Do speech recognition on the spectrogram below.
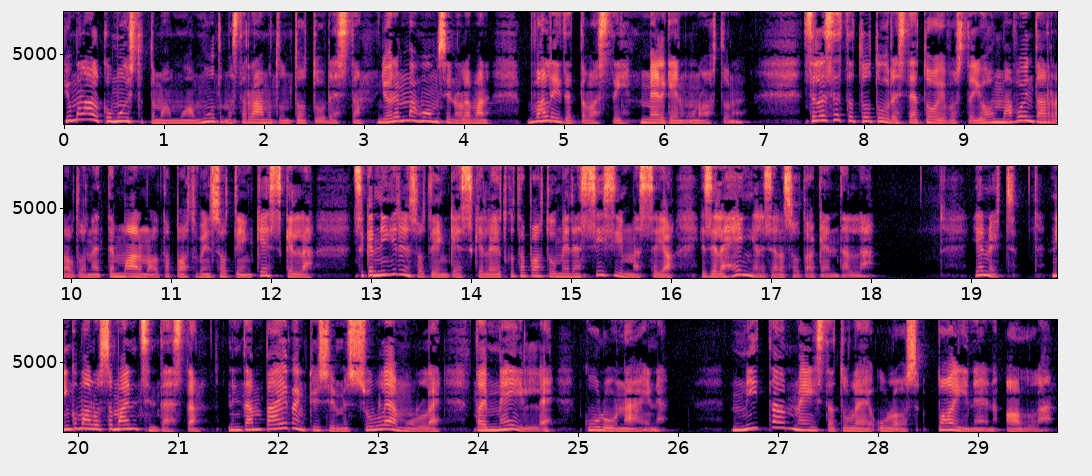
Jumala alkoi muistuttamaan mua muutamasta raamatun totuudesta, joiden mä huomasin olevan valitettavasti melkein unohtunut. Sellaisesta totuudesta ja toivosta, johon mä voin tarrautua näiden maailmalla tapahtuvien sotien keskellä sekä niiden sotien keskellä, jotka tapahtuu meidän sisimmässä ja, ja siellä hengellisellä sotakentällä. Ja nyt, niin kuin mä alussa mainitsin tästä, niin tämän päivän kysymys sulle ja mulle tai meille kuuluu näin. Mitä meistä tulee ulos paineen alla?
